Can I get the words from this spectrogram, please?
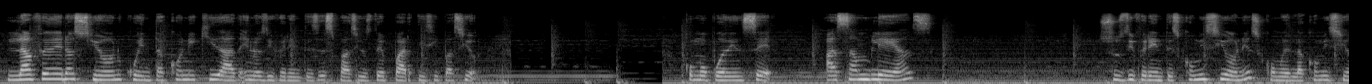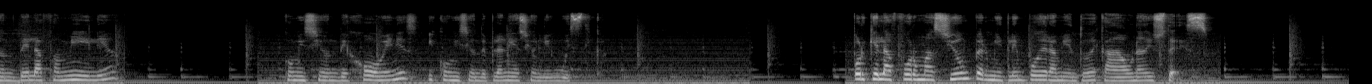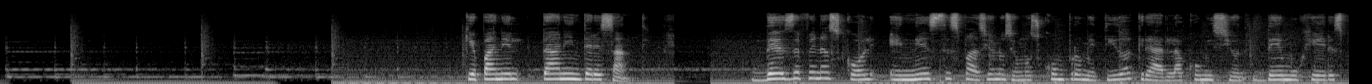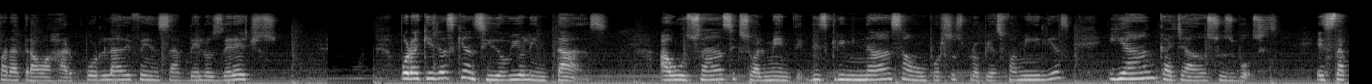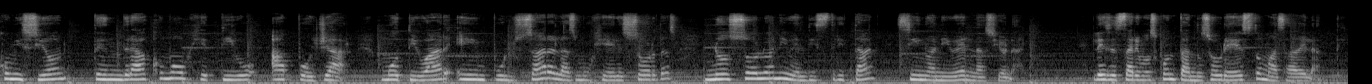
La federación cuenta con equidad en los diferentes espacios de participación, como pueden ser asambleas, sus diferentes comisiones, como es la Comisión de la Familia, Comisión de Jóvenes y Comisión de Planeación Lingüística. Porque la formación permite el empoderamiento de cada una de ustedes. Qué panel tan interesante. Desde FENASCOL, en este espacio nos hemos comprometido a crear la Comisión de Mujeres para trabajar por la defensa de los derechos. Por aquellas que han sido violentadas, abusadas sexualmente, discriminadas aún por sus propias familias y han callado sus voces. Esta comisión tendrá como objetivo apoyar motivar e impulsar a las mujeres sordas no solo a nivel distrital, sino a nivel nacional. Les estaremos contando sobre esto más adelante.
